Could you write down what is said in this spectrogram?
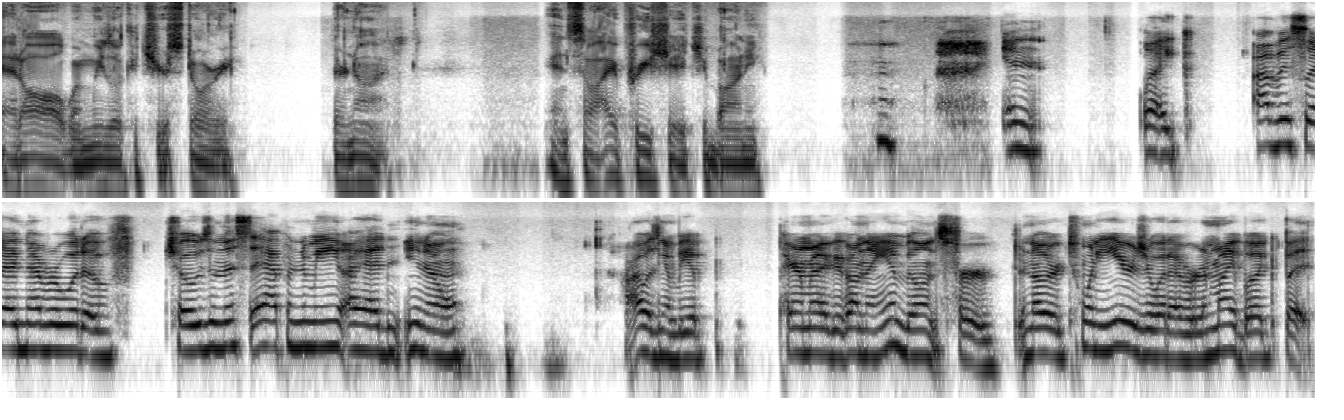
at all when we look at your story. They're not. And so I appreciate you, Bonnie. Hmm. and like obviously I never would have chosen this to happen to me. I had, you know, I was going to be a paramedic on the ambulance for another 20 years or whatever in my book, but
